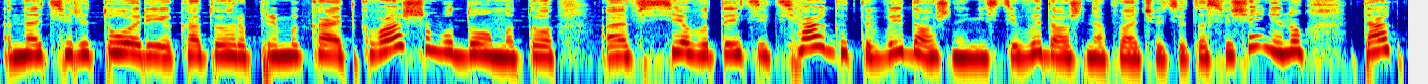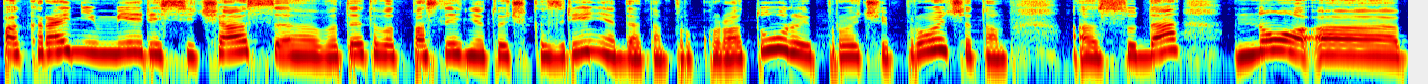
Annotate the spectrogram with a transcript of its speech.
на территории, которая примыкает к вашему дому, то все вот эти тяготы вы должны нести, вы должны оплачивать это освещение, ну, так так, по крайней мере, сейчас э, вот эта вот последняя точка зрения, да, там прокуратуры и прочее, прочее, там э, суда, но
